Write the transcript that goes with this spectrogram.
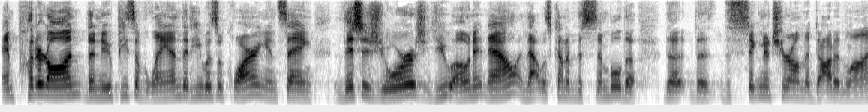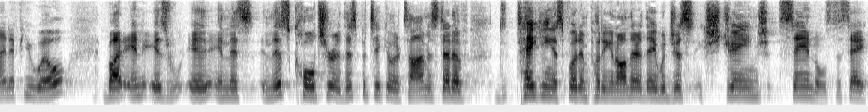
and put it on the new piece of land that he was acquiring and saying, This is yours, you own it now. And that was kind of the symbol, the, the, the, the signature on the dotted line, if you will. But in, is, in, this, in this culture at this particular time, instead of taking his foot and putting it on there, they would just exchange sandals to say,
